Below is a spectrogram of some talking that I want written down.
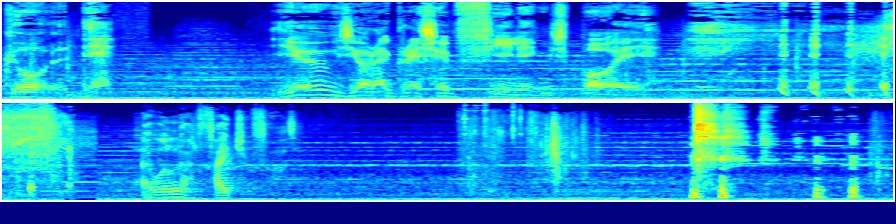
Good. Use your aggressive feelings, boy. I will not fight you, father.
